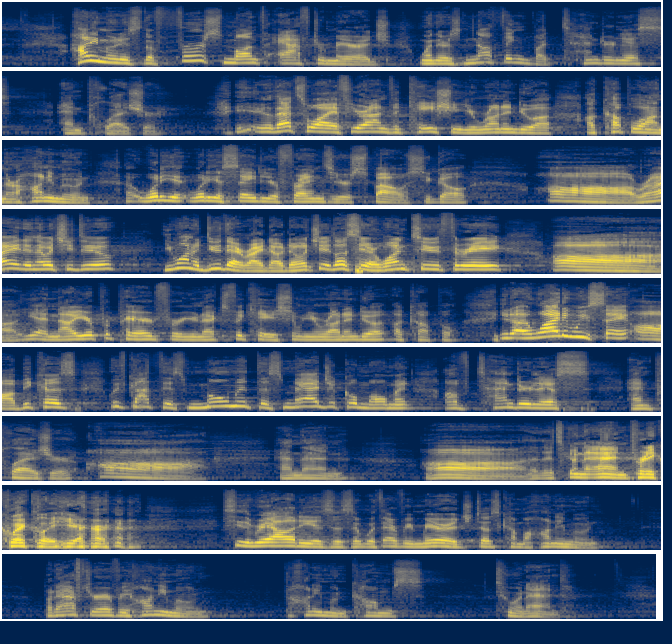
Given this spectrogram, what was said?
Honeymoon is the first month after marriage when there's nothing but tenderness and pleasure. You know, that's why if you're on vacation, you run into a, a couple on their honeymoon. Uh, what do, you, what do you say to your friends or your spouse? You go, "Ah, right? Isn't that what you do? You want to do that right now, don't you? Let's hear one, two, three. Ah, yeah, now you're prepared for your next vacation when you run into a, a couple. You know, and why do we say ah? Because we've got this moment, this magical moment of tenderness and pleasure. Ah. And then, ah, it's going to end pretty quickly here. See, the reality is, is that with every marriage does come a honeymoon. But after every honeymoon, the honeymoon comes to an end.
